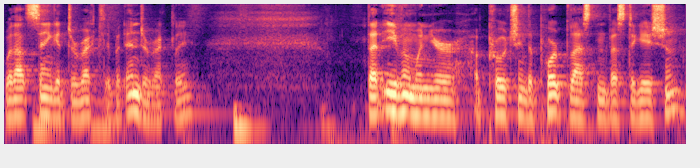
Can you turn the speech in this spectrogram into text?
without saying it directly but indirectly, that even when you're approaching the port blast investigation,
